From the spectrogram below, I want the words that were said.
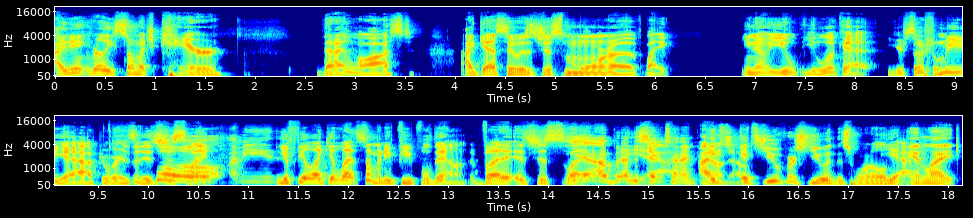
I didn't really so much care that I lost. I guess it was just more of like, you know, you you look at your social media afterwards, and it's just like I mean, you feel like you let so many people down, but it's just like, yeah, but at the yeah, same time, I don't it's, know. it's you versus you in this world. Yeah. and like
